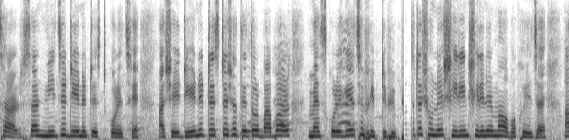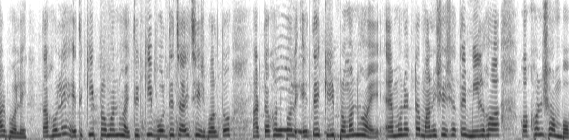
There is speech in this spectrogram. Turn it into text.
স্যার স্যার নিজে ডিএনএ টেস্ট করেছে। আর সেই ডিএনএ টেস্টের সাথে তোর বাবার ম্যাচ করে গিয়েছে ফিফটি ফিফটি কথাটা শুনে শিরিন শিরিনের মা অবাক হয়ে যায়। আর বলে, তাহলে এতে কি প্রমাণ হয়? তুই কি বলতে চাইছিস বলতো? আর তখন বলে, এতে কি প্রমাণ হয়? এমন একটা মানুষের সাথে মিল হওয়া কখন সম্ভব,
